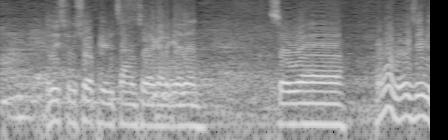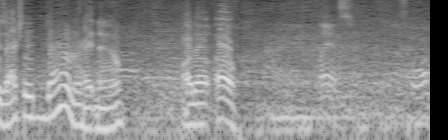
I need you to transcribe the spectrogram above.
At least for the short period of time, so I gotta get in. So, uh, right now, Lord Xavier's actually down right now. Although, oh, Lance, score.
